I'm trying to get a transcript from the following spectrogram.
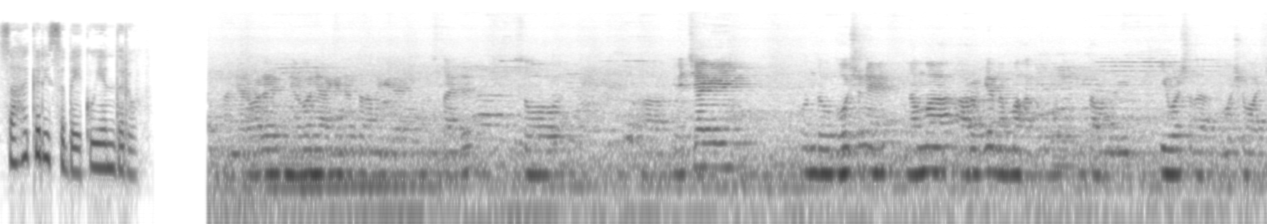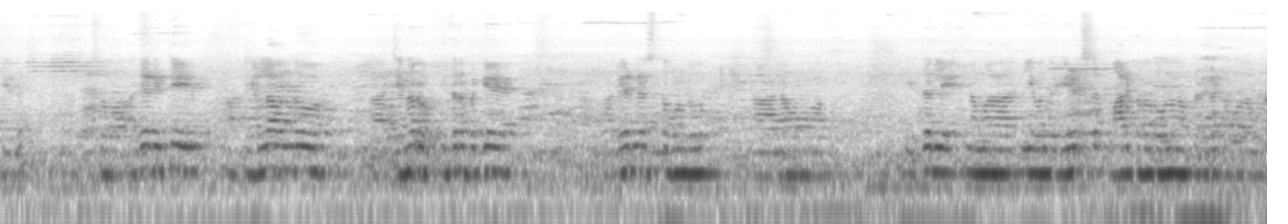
ಸಹಕರಿಸಬೇಕು ಎಂದರು. ನಿರ್ವಹಣೆ ಆಗಿದೆ ಅಂತ ನನಗೆ ಅನಿಸ್ತಾ ಇದೆ. ಸೊ ಹೆಚ್ಚಾಗಿ ಒಂದು ಘೋಷಣೆ, ನಮ್ಮ ಆರೋಗ್ಯ, ನಮ್ಮ ಹಕ್ಕು ಅಂತ ಒಂದು ಈ- ವರ್ಷದ ಘೋಷವಾಕ್ಯ ಇದೆ. ಸೊ ಅದೇ ರೀತಿ ಎಲ್ಲ ಒಂದು ಜನರು ಇದರ ಬಗ್ಗೆ ಅವೇರ್ನೆಸ್ ತಗೊಂಡು ನಾವು ಇದರಲ್ಲಿ ನಮ್ಮ ಈ ಒಂದು ಏಡ್ಸ್ ಮಾರಕ ನಾವು ತಡೆಗಟ್ಟಬಹುದು ಅಂತ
